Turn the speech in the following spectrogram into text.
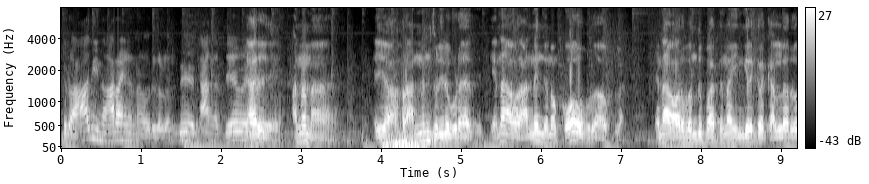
திரு ஆதி நாராயணன் அவர்கள் வந்து நாங்கள் தேவ யாரு? அண்ணனா? ஐயோ அவர் அண்ணன் சொல்லிடக்கூடாது. ஏன்னா அவர் அண்ணன் சொன்னால் கோவப்படுவாப்புல. ஏன்னா அவர் வந்து பார்த்தீங்கன்னா இங்கே இருக்கிற கல்லரோ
